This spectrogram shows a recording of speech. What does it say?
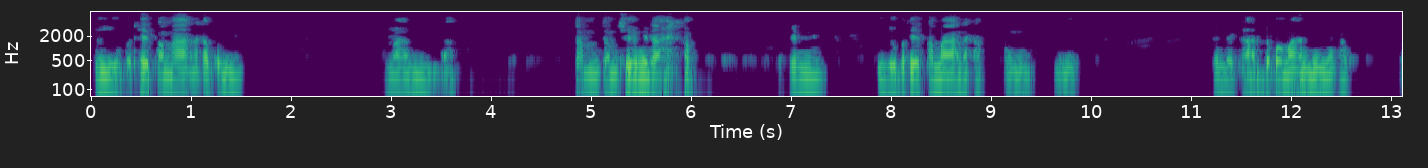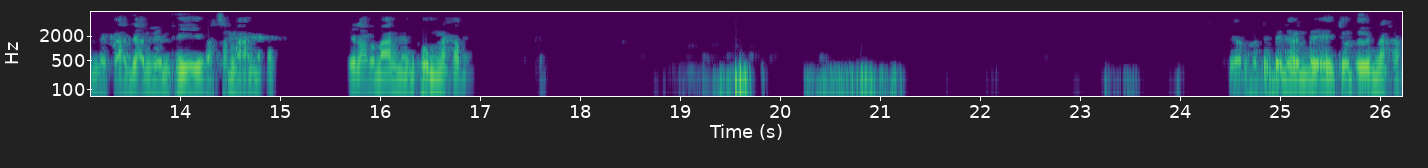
ที่อยู่ประเทศพม่านะครับ ตรงนี้ประมาณจำจำชื่อไม่ได้ครับ เป็นที่อยู่ประเทศพม่านะครับ ตรงนี้บรรยากาศก็ประมาณนี้นะครับบรรยากาศยามเย็นที่วัดสมานนะครับ เวลาประมาณหนึ่งทุ่มนะครับเดี๋ยวเราจะไปเดินไปจุดอื่นนะครับ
